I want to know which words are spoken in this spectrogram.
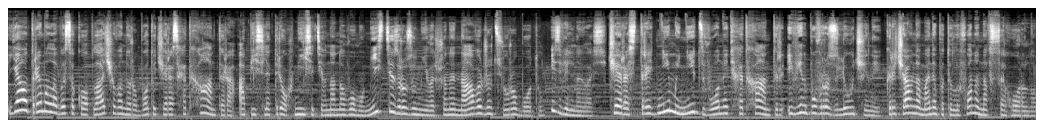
Я отримала високооплачувану роботу через хедхантера, а після трьох місяців на новому місці зрозуміла, що ненавиджу цю роботу, і звільнилась. Через три дні мені дзвонить хедхантер, і він був розлючений, кричав на мене по телефону на все горло.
